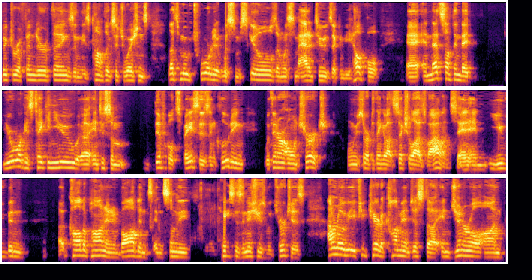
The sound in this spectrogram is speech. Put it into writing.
victim offender things and these conflict situations. Let's move toward it with some skills and with some attitudes that can be helpful. And, that's something that your work has taken you uh, into some difficult spaces including within our own church when we start to think about sexualized violence. And, and you've been uh, called upon and involved in, in some of these cases and issues with churches i don't know if you'd care to comment just uh, in general on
